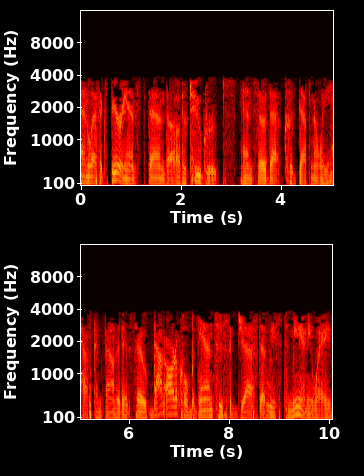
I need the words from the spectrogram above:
and less experienced than the other two groups. And so that could definitely have confounded it. So that article began to suggest, at least to me anyway,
